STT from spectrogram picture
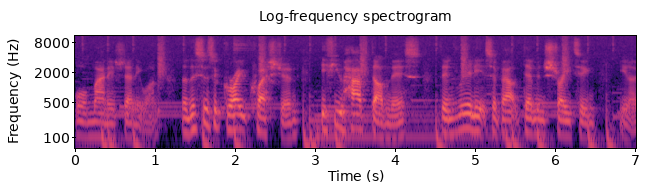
or managed anyone? Now this is a great question. If you have done this, then really it's about demonstrating, you know,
